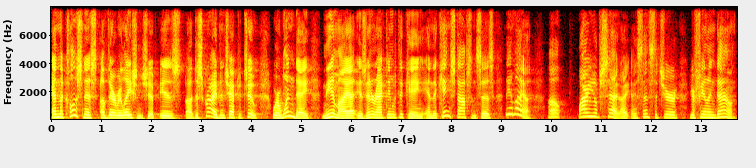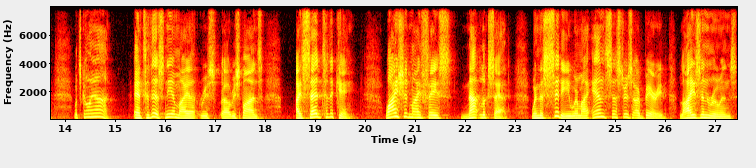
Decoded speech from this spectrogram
And the closeness of their relationship is uh, described in chapter 2, where one day Nehemiah is interacting with the king, and the king stops and says, Nehemiah, well, why are you upset? I, I sense that you're, you're feeling down. What's going on? And to this, Nehemiah res- uh, responds, I said to the king, Why should my face not look sad when the city where my ancestors are buried lies in ruins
